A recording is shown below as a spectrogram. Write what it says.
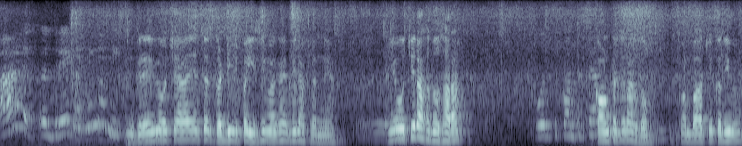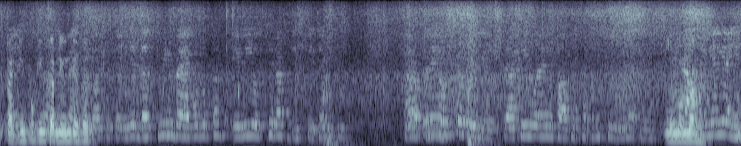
ਆ ਗ੍ਰੇ ਕਰਨੀ ਲੈਂਦੀ ਗ੍ਰੇਵੀ ਉਹ ਚ ਇਹ ਤਾਂ ਗੱਡੀ 'ਚ ਪਈ ਸੀ ਮੈਂ ਕਿਹਾ ਇਹ ਵੀ ਰੱਖ ਲੈਂਦੇ ਆ। ਇਹ ਉਹ 'ਚ ਹੀ ਰੱਖ ਦੋ ਸਾਰਾ। ਹੋਰ ਕੀ ਕਾਊਂਟਰ ਤੇ ਕਾਊਂਟਰ 'ਚ ਰੱਖ ਦੋ। ਕੰਮ ਬਾਅਦ 'ਚ ਕਦੀ ਪੈਕਿੰਗ ਪੁਕਿੰਗ ਕਰਨੀ ਹੁੰਦੀ ਹੈ ਫਿਰ। ਚਾਹੀਦੇ ਡਸਟਬਿਨ ਬੈਗ ਪੁੱਤ ਇਹ ਵੀ ਉੱਥੇ ਰੱਖ ਦੀ ਕਿਚਨ ਚ ਤੇ ਆਪਣੇ ਪੈਕਿੰਗ ਵਾਲੇ ਲਿਫਾਫੇ ਖਤਮ ਸੀ ਲੈ ਲੈ ਮੰਮਾ। ਆਪਣੀਆਂ ਲਿਆਈਆਂ।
